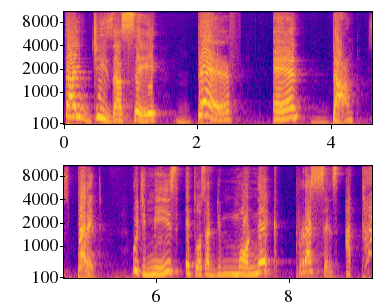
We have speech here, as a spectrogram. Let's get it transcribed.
time Jesus say, deaf and dumb spirit, which means it was a demonic presence attack.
